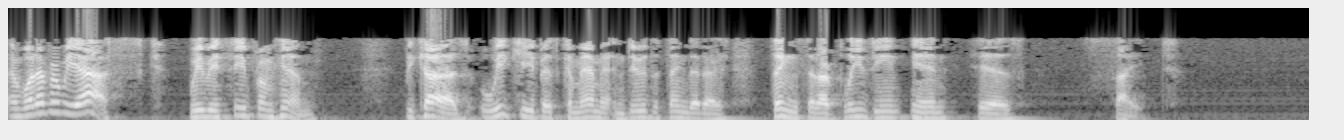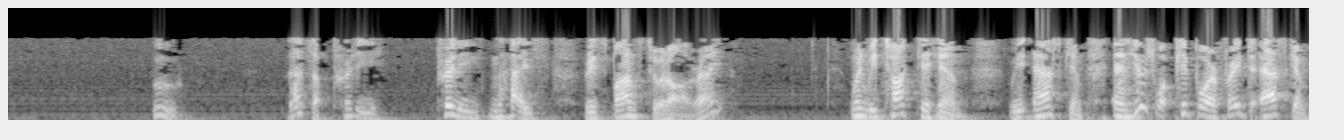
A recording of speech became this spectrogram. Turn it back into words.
And whatever we ask, we receive from him because we keep his commandment and do the thing that are things that are pleasing in his sight. Ooh, that's a pretty pretty nice response to it all, right? When we talk to Him, we ask Him. And here's what people are afraid to ask Him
